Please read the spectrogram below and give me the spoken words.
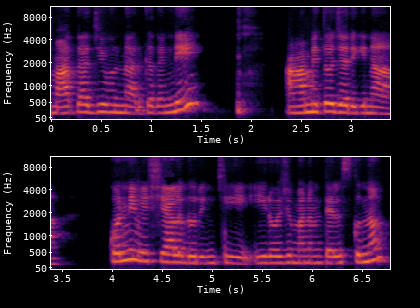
మాతాజీ ఉన్నారు కదండి. ఆమెతో జరిగిన కొన్ని విషయాల గురించి ఈ రోజు మనం తెలుసుకుందాం.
